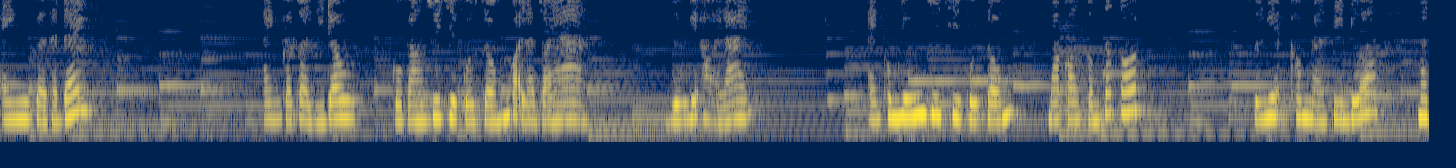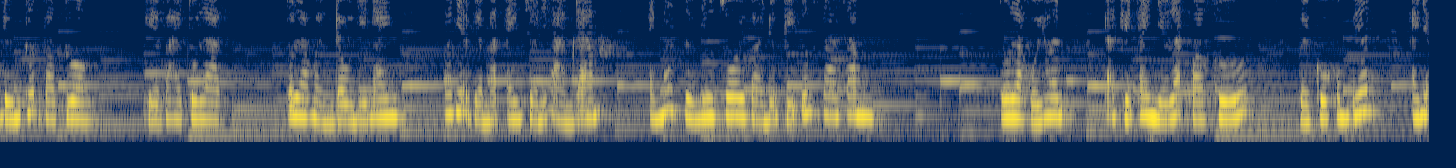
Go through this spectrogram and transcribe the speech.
Anh giỏi thật đấy. Anh có giỏi gì đâu, Cố gắng duy trì cuộc sống gọi là giỏi à? Dương Nhuệ hỏi lại. Anh không những duy trì cuộc sống Mà còn sống rất tốt. Dương Nhuệ không nói gì nữa, Mà đứng tựa vào tường Kế vai Tô Lạc. Tô Lạc ngoảnh đầu nhìn anh, Phát hiện vẻ mặt anh trở nên ảm đạm, Ánh mắt dường như trôi vào những ký ức xa xăm. Tô Lạc hối hận, Đã khiến anh nhớ lại quá khứ. Bởi cô không biết Anh đã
